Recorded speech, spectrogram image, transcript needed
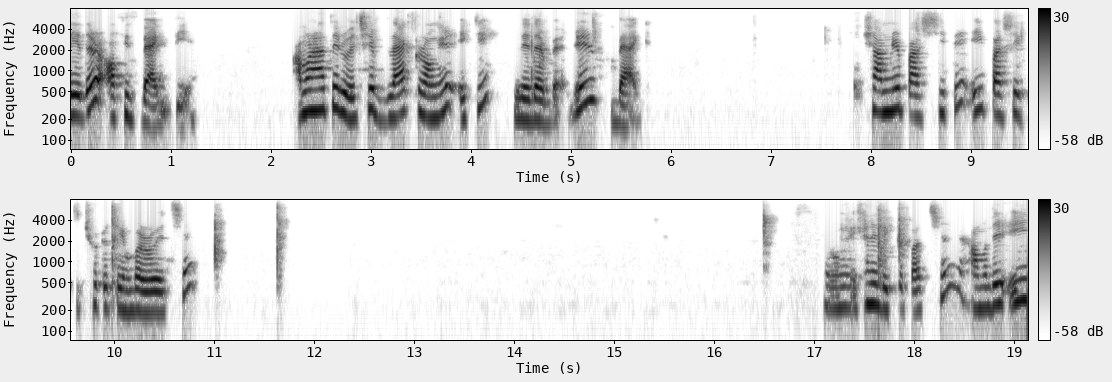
লেদার অফিস ব্যাগ দিয়ে। আমার হাতে রয়েছে ব্ল্যাক রঙের একটি লেদার ব্যাগের ব্যাগ সামনের পাশটিতে, এই পাশে একটি ছোট চেম্বার রয়েছে। এবং এখানে দেখতে পাচ্ছেন, আমাদের এই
